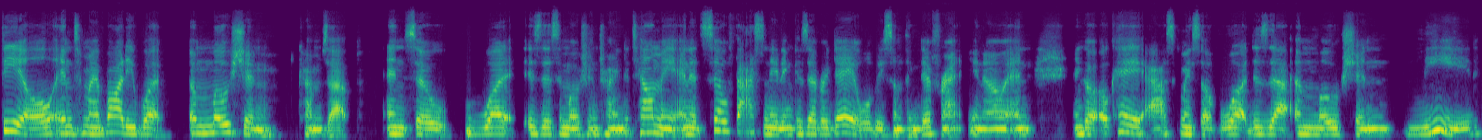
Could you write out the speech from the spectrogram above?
feel into my body what emotion comes up and so, what is this emotion trying to tell me? And it's so fascinating because every day it will be something different, you know, and and go, okay, ask myself, what does that emotion need?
